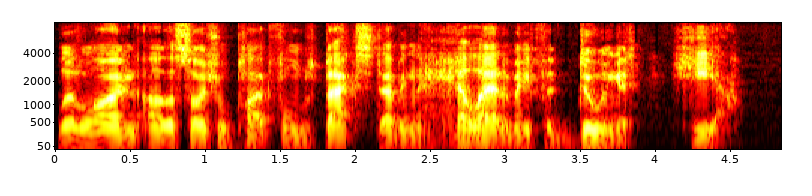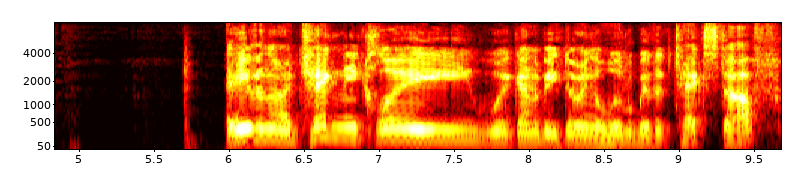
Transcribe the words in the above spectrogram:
let alone other social platforms backstabbing the hell out of me for doing it here? Even though technically we're going to be doing a little bit of tech stuff,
